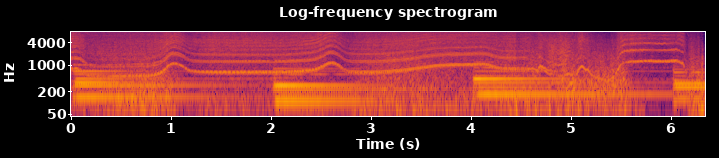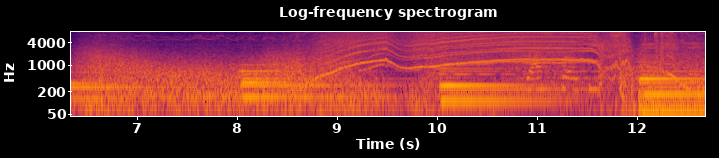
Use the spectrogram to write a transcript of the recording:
Rascal Beats.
